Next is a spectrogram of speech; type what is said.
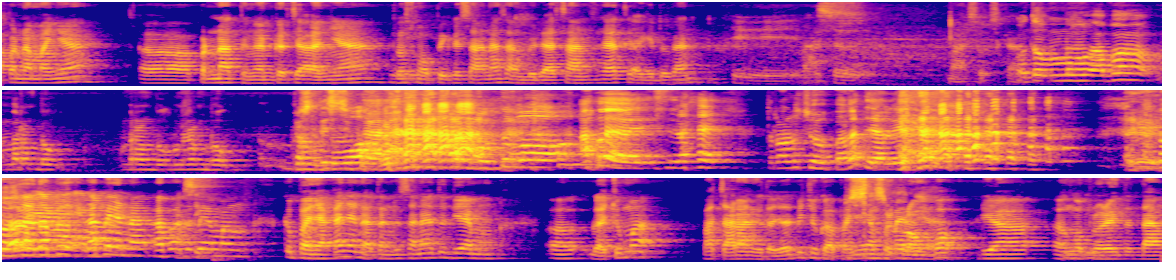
apa namanya? eh, penat dengan kerjaannya, terus ngopi ke sana sambil lihat sunset kayak gitu kan. Masuk. Masuk sekali. Untuk me- apa merembuk merembuk merembuk bisnis juga. tua. Rembuk tua. apa ya istilahnya terlalu jauh banget ya. Oh, Tapi tapi emang- tapi enak apa tapi asik. emang kebanyakan yang datang ke sana itu dia emang eh, nggak cuma pacaran gitu tapi juga banyak yang Businessman berkelompok dia eh, ngobrolin tentang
